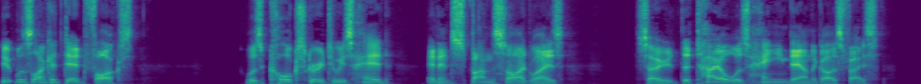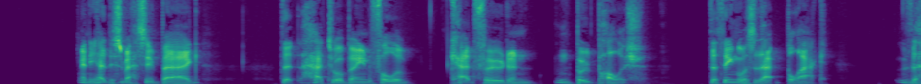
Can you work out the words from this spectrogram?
It was like a dead fox was corkscrewed to his head and then spun sideways so the tail was hanging down the guy's face. And he had this massive bag that had to have been full of cat food and boot polish. The thing was that black. The,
